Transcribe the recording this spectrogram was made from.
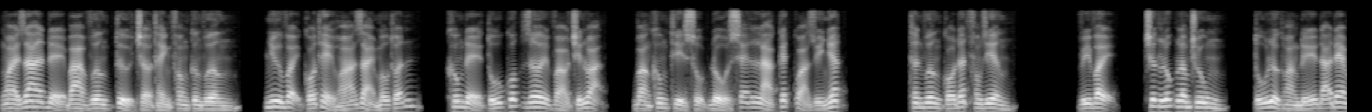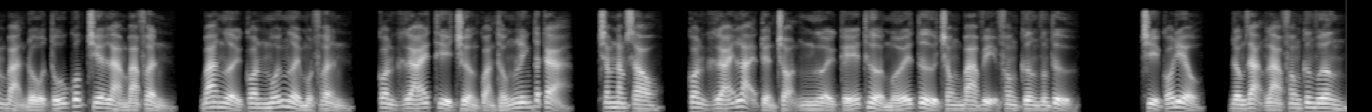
ngoài ra để ba vương tử trở thành phong cương vương, như vậy có thể hóa giải mâu thuẫn, không để Tú quốc rơi vào chiến loạn, bằng không thì sụp đổ sẽ là kết quả duy nhất. Thân vương có đất phong riêng. Vì vậy, trước lúc lâm trung, Tú lực hoàng đế đã đem bản đồ Tú quốc chia làm ba phần, ba người con mỗi người một phần, con gái thì trưởng quản thống lĩnh tất cả, trăm năm sau, con gái lại tuyển chọn người kế thừa mới từ trong ba vị phong cương vương tử. Chỉ có điều, đồng dạng là phong cương vương,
